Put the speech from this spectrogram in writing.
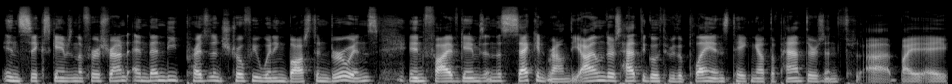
in six games in the first round, and then the President's Trophy winning Boston Bruins in five games in the second round. The Islanders had to go through the play ins, taking out the Panthers in, uh, by a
